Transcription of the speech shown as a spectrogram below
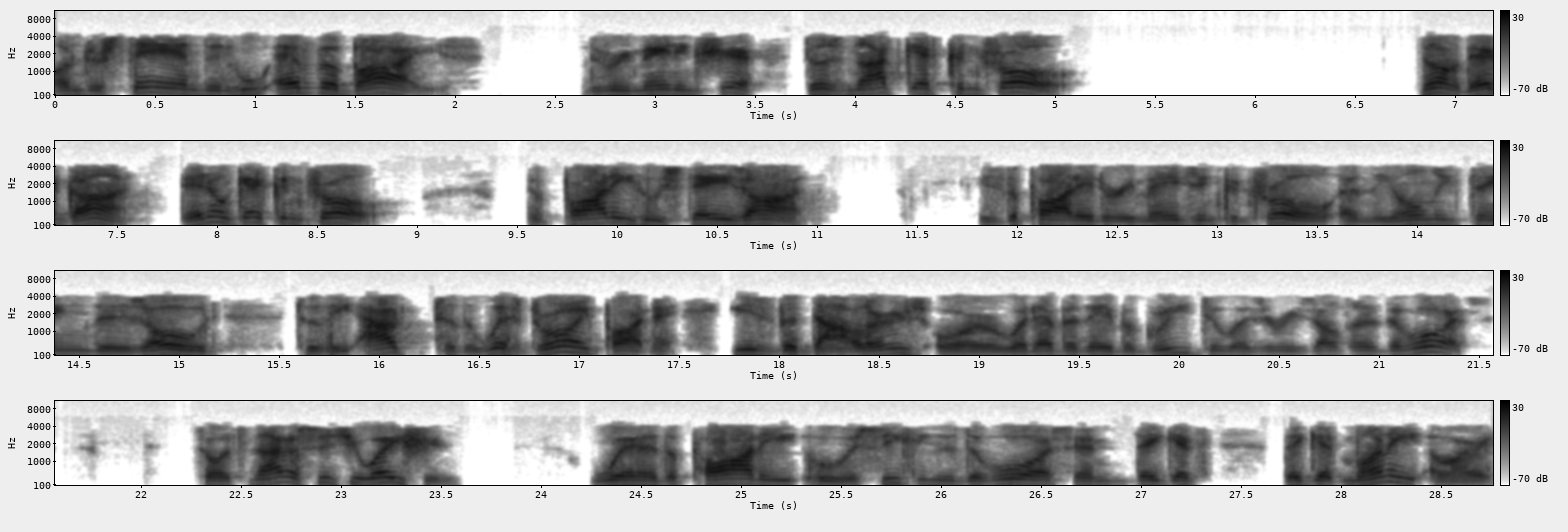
understand that whoever buys the remaining share does not get control. No, they're gone. They don't get control. The party who stays on is the party that remains in control, and the only thing that is owed to the out to the withdrawing partner is the dollars or whatever they've agreed to as a result of the divorce. So it's not a situation where the party who is seeking the divorce and they get they get money or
